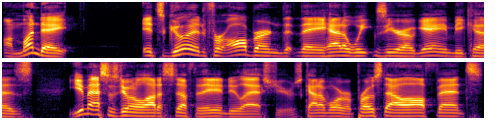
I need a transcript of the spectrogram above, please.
on Monday, it's good for Auburn that they had a week zero game because UMass was doing a lot of stuff that they didn't do last year. It was kind of more of a pro style offense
